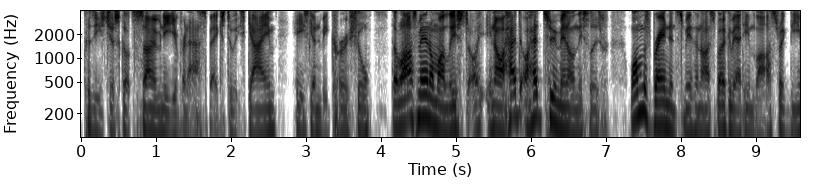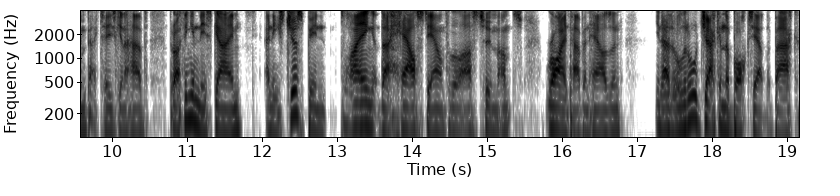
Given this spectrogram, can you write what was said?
because he's just got so many different aspects to his game. He's going to be crucial. The last man on my list, you know, I had I had two men on this list. One was Brandon Smith, and I spoke about him last week, the impact he's going to have. But I think in this game, and he's just been playing the house down for the last two months. Ryan Papenhuyzen, you know, the little jack in the box out the back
